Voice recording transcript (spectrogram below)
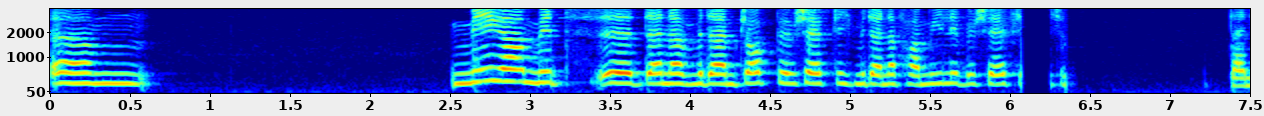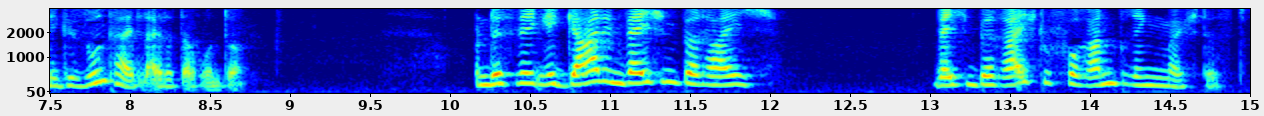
ähm, mega mit, äh, deiner, mit deinem Job beschäftigt, mit deiner Familie beschäftigt. Deine Gesundheit leidet darunter. Und deswegen, egal in welchem Bereich, welchen Bereich du voranbringen möchtest,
